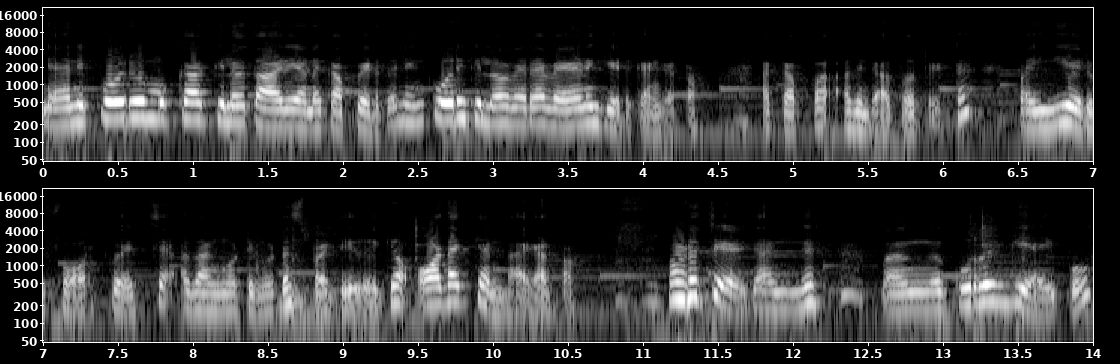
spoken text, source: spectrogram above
ഞാനിപ്പോൾ ഒരു മുക്കാൽ കിലോ താഴെയാണ് കപ്പ എടുത്തത്. നിങ്ങൾക്ക് ഒരു കിലോ വരെ വേണമെങ്കിൽ എടുക്കാം കേട്ടോ. ആ കപ്പ അതിന്റെ അകത്തോട്ടിട്ട് പയ്യെ ഒരു ഫോർക്ക് വെച്ച് അത് അങ്ങോട്ടും ഇങ്ങോട്ടും സ്പ്രെഡ് ചെയ്ത് വയ്ക്കുക ഉടയ്ക്കണ്ട കേട്ടോ. ഉടച്ച് കഴിഞ്ഞാൽ അങ്ങ് അങ്ങ് കുറുകിയായി പോവും.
